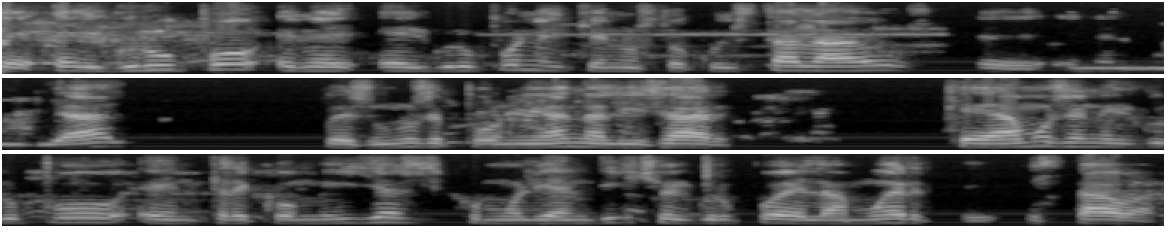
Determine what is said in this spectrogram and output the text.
eh, el grupo, en el, el grupo en el que nos tocó instalados eh, en el mundial, pues uno se ponía a analizar. Quedamos en el grupo, entre comillas, como le han dicho, el grupo de la muerte. Estaba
